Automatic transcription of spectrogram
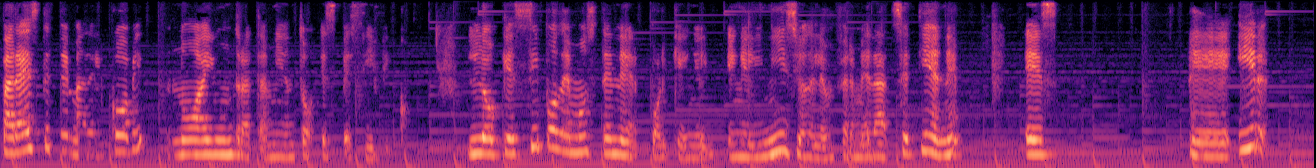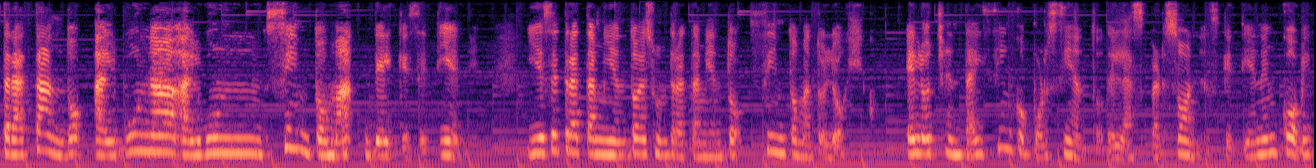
Para este tema del COVID no hay un tratamiento específico. Lo que sí podemos tener, porque en el, inicio de la enfermedad se tiene, es eh, ir tratando alguna, algún síntoma del que se tiene. Y ese tratamiento es un tratamiento sintomatológico. El 85% de las personas que tienen COVID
